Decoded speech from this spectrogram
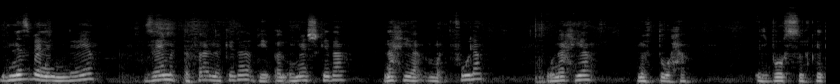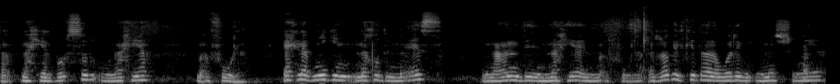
بالنسبة للملاية زي ما اتفقنا كده بيبقى القماش كده ناحية مقفولة. وناحية مفتوحة. البرسل كده ناحية البرسل وناحية مقفولة. إحنا بنيجي ناخد المقاس من عند الناحية المقفولة. الراجل كده وارب القماش شوية.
